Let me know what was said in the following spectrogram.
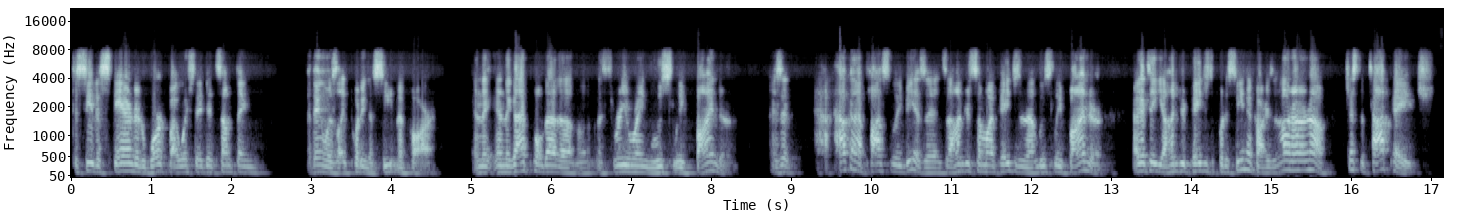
to see the standard work by which they did something. I think it was like putting a seat in a car, and the and the guy pulled out a, a three ring loose leaf binder. I said, "How can that possibly be?" I "It's a hundred some odd pages in that loose leaf binder. I could take you a hundred pages to put a scene in a car." He said, "Oh no no no, just the top page,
